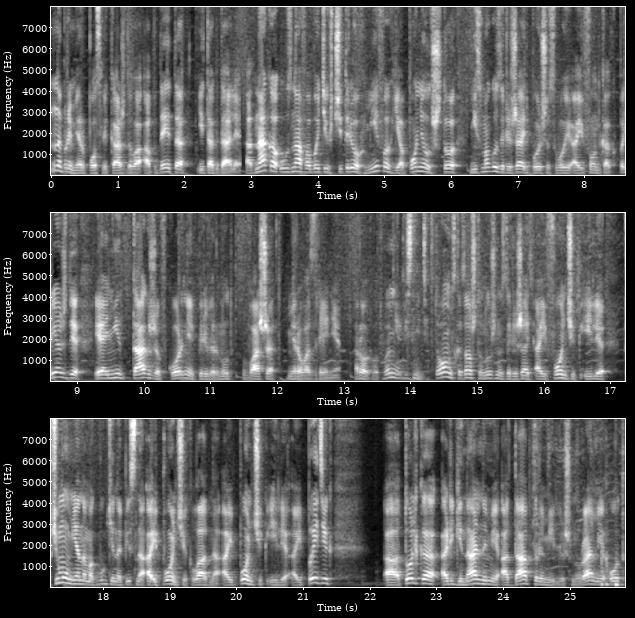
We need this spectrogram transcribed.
например, после каждого апдейта и так далее. Однако, узнав об этих четырех мифах, я понял, что не смогу заряжать больше свой iPhone как прежде, и они также в корне перевернут ваше мировоззрение. Род, вот вы мне объясните, кто вам сказал, что нужно заряжать айфончик или... Почему у меня на макбуке написано айпончик? Ладно, айпончик или айпэдик а, только оригинальными адаптерами или шнурами от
